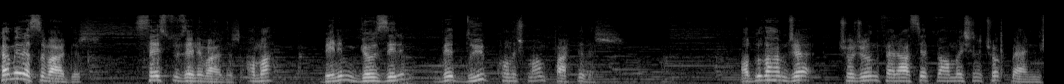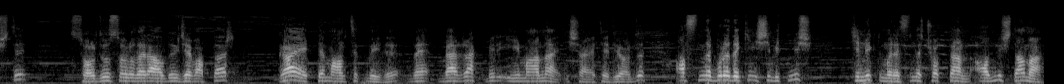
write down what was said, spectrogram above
Kamerası vardır, ses düzeni vardır ama benim gözlerim ve duyup konuşmam farklıdır. Abdullah amca çocuğun feraset ve anlayışını çok beğenmişti. Sorduğu sorulara aldığı cevaplar gayet de mantıklıydı ve berrak bir imana işaret ediyordu. Aslında buradaki işi bitmiş, kimlik numarasını da çoktan almıştı ama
